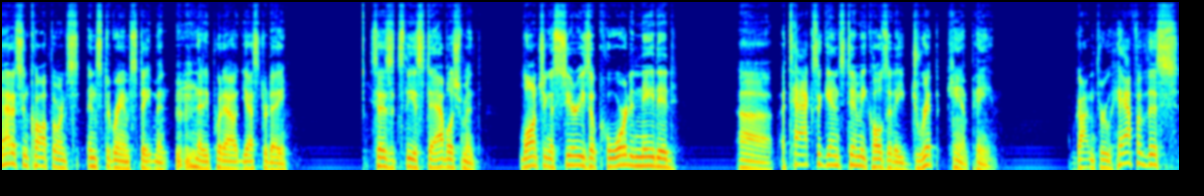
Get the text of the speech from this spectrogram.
Madison Cawthorn's Instagram statement that he put out yesterday says it's the establishment launching a series of coordinated uh, attacks against him. He calls it a drip campaign. I've gotten through half of this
